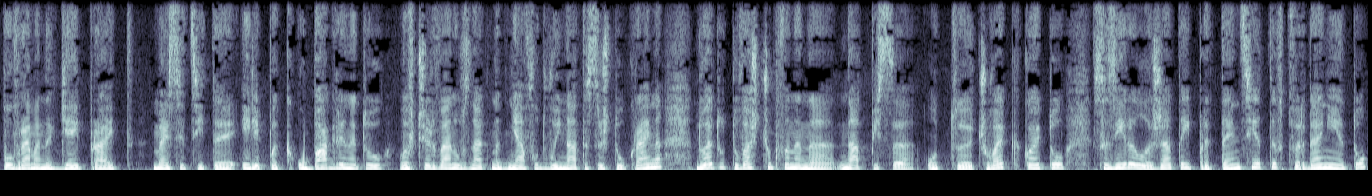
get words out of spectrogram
по време на гей прайд – месеците или пък обагрянето в червено в знак на гняв от войната срещу Украина, до ето това щупване на надписа от е, човек, който съзира лъжата и претенцията в твърдението,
